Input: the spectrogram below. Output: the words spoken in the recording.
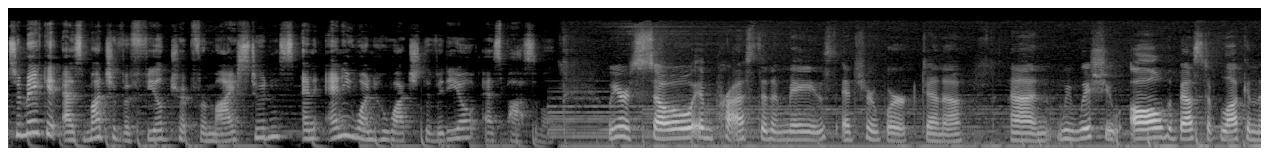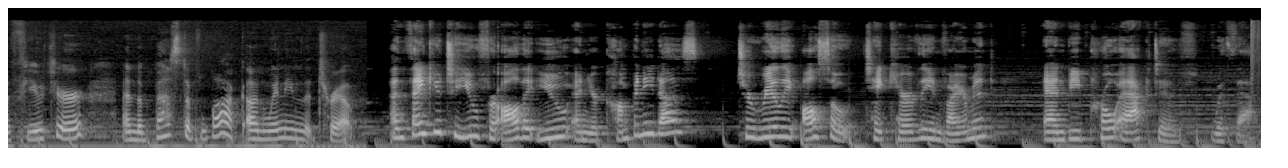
to make it as much of a field trip for my students and anyone who watched the video as possible. We are so impressed and amazed at your work, Jenna, and we wish you all the best of luck in the future and the best of luck on winning the trip. And thank you to you for all that you and your company does to really also take care of the environment and be proactive with that.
